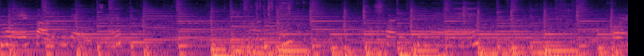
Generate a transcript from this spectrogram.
मुळे काढून घ्यायचे. आणि अशा रीतीने आपण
